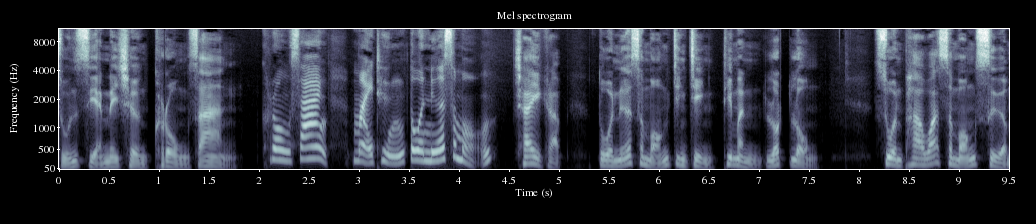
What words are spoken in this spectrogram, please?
สูญเสียในเชิงโครงสร้าง โครงสร้างหมายถึงตัวเนื้อสมอง ใช่ครับ ตัวเนื้อสมองจริง ๆ ที่มันลดลง ส่วนภาวะสมองเสื่อม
